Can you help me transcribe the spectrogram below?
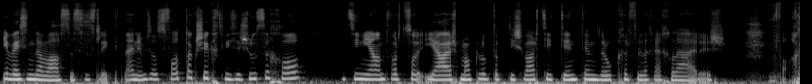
Ich weiß nicht, an was es liegt. Dann habe ich ihm so ein Foto geschickt, wie es ist rausgekommen Und seine Antwort so, ja, hast mal geschaut, ob die schwarze Tinte im Drucker vielleicht ein leer ist. Fuck.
